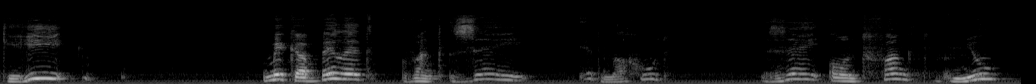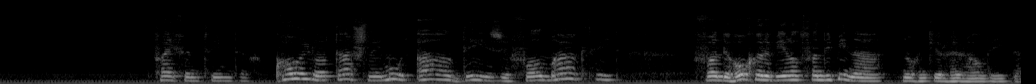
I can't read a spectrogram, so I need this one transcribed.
Kihi mekabelet, want zij, het malgoed, zij ontvangt nu 25, kolotashlemut, al deze volmaaktheid van de hogere wereld van de Bina. Nog een keer herhaalde ik dat.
